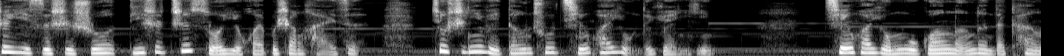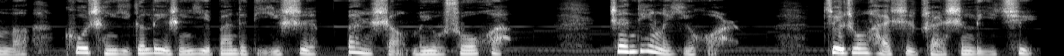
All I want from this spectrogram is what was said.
这意思是说，狄氏之所以怀不上孩子，就是因为当初秦怀勇的原因。秦怀勇目光冷冷的看了哭成一个泪人一般的狄氏，半晌没有说话，站定了一会儿，最终还是转身离去。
